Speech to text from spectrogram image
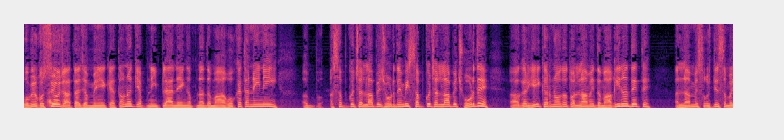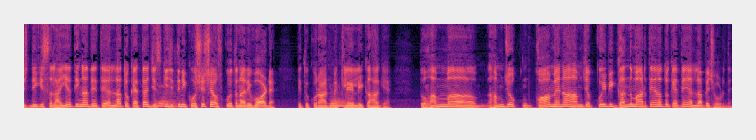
वो फिर गुस्से हो जाता है जब मैं ये कहता हूँ ना कि अपनी प्लानिंग अपना दिमाग वो कहता नहीं नहीं अब सब कुछ अल्लाह पे छोड़ दें भी सब कुछ अल्लाह पे छोड़ दें। अगर यही करना होता तो अल्लाह हमें दिमाग ही ना देते। अल्लाह हमें सोचने समझने की सलाहियत ही ना देते। अल्लाह तो कहता है जिसकी जितनी कोशिश है उसको उतना रिवॉर्ड है। ये तो कुरान में क्लियरली कहा गया तो हम हम जो कौम है ना हम जब कोई भी गंद मारते हैं ना तो कहते हैं अल्लाह पे छोड़ दें।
